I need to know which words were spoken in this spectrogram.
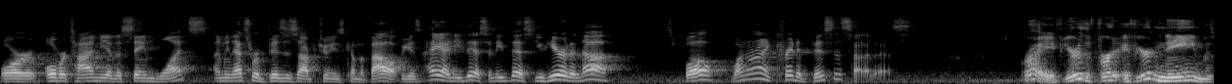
or over time you have the same wants, I mean, that's where business opportunities come about because, hey, I need this, I need this. You hear it enough. well, why don't I create a business out of this? Right. If you're the first, if your name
